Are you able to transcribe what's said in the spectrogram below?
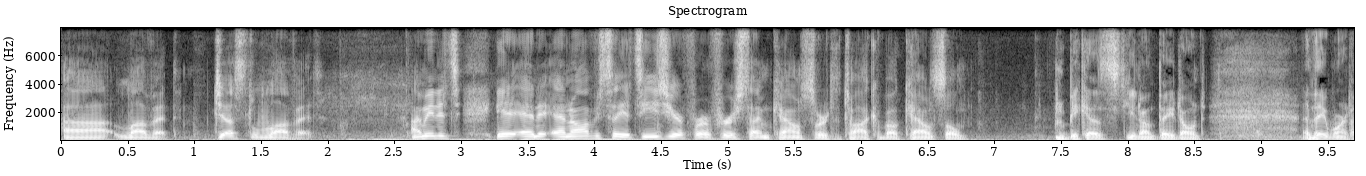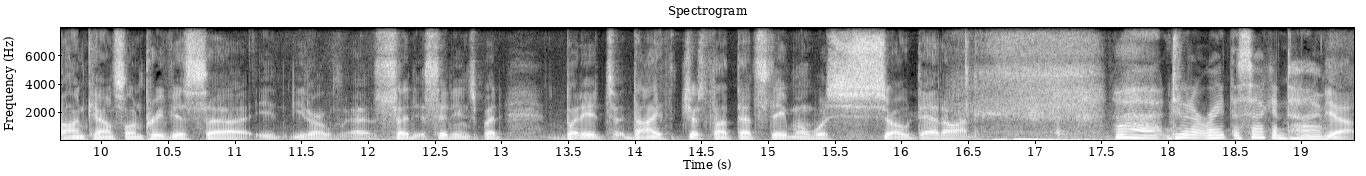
Uh, love it. Just love it. I mean, it's it, and and obviously it's easier for a first-time counselor to talk about council because you know they don't they weren't on council in previous uh, you know uh, sittings, but but it I just thought that statement was so dead on. Ah, doing it right the second time. Yeah,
